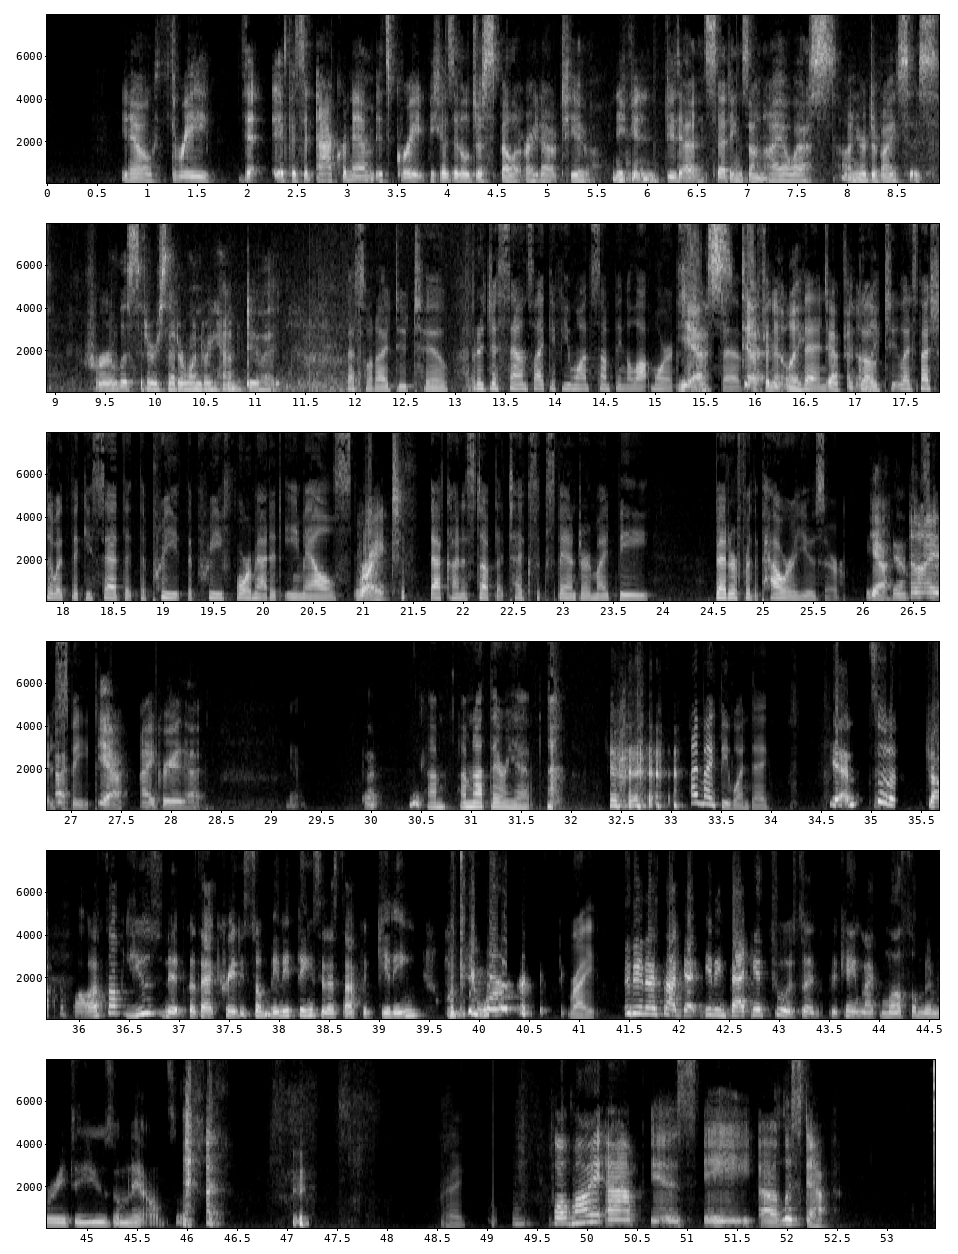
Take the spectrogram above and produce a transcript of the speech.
you know, three that if it's an acronym, it's great because it'll just spell it right out to you. And you can do that in settings on iOS on your devices for listeners that are wondering how to do it. That's what I do too. But it just sounds like if you want something a lot more expensive, yes, definitely, then definitely go to, like, especially what Vicky said, that the pre the pre formatted emails, right, that kind of stuff. That TextExpander might be better for the power user. Yeah, yeah. so I, to speak. I, yeah, I agree with that. Yeah, but I'm I'm not there yet. I might be one day. Yeah, and sort of dropped the ball. I stopped using it because I created so many things that I started forgetting what they were. Right. and then I started get, getting back into it, so it became like muscle memory to use them now. So. right. Well, my app is a uh, list app.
